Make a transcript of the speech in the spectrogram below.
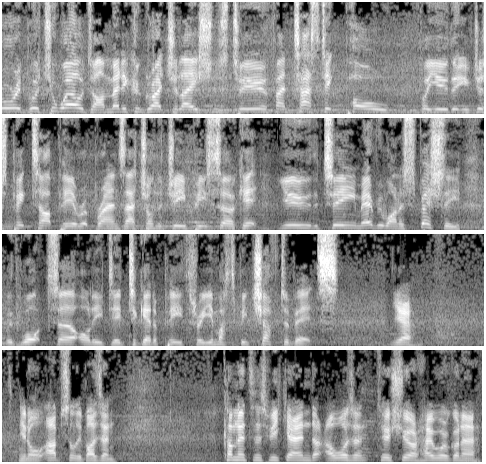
Rory Butcher, well done. Many congratulations to you. Fantastic pole for you that you've just picked up here at Brands Hatch on the GP circuit. You, the team, everyone, especially with what uh, Ollie did to get a P3. You must be chuffed to bits. Yeah, you know, absolutely buzzing. Coming into this weekend, I wasn't too sure how we are going to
